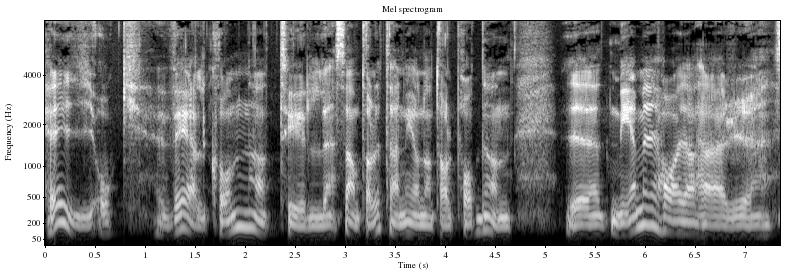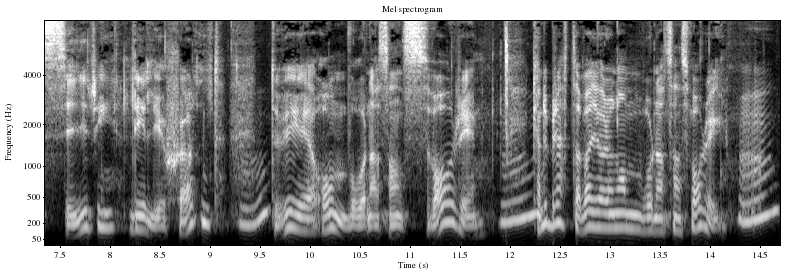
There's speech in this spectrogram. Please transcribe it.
Hej och välkomna till samtalet här, Neonatalpodden. Eh, med mig har jag här Siri Liljesköld. Mm. Du är omvårdnadsansvarig. Mm. Kan du berätta, vad gör en omvårdnadsansvarig? Mm.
